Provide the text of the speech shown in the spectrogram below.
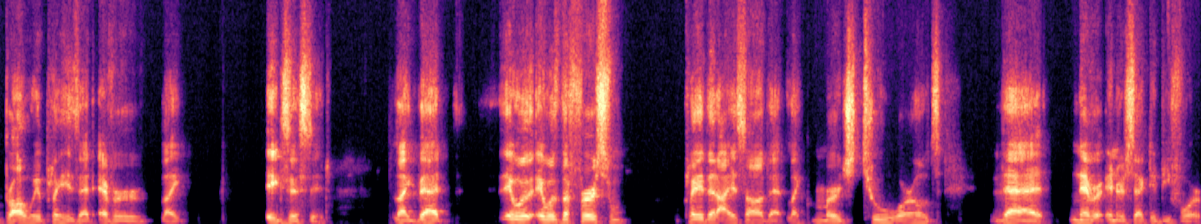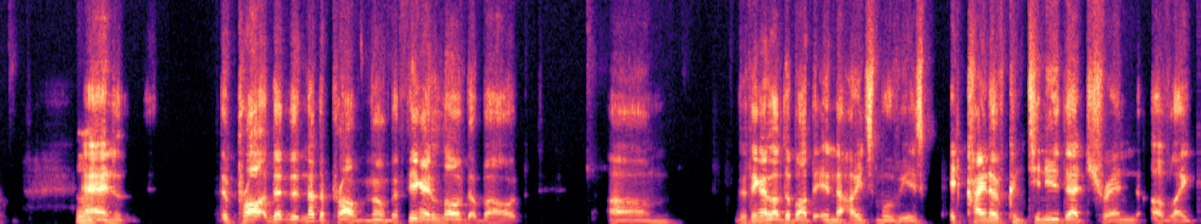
Broadway plays that ever like existed. Like that it was it was the first play that I saw that like merged two worlds that never intersected before. Mm. And the pro the, the not the problem, no, the thing I loved about um the thing I loved about the In the Heights movie is it kind of continued that trend of like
